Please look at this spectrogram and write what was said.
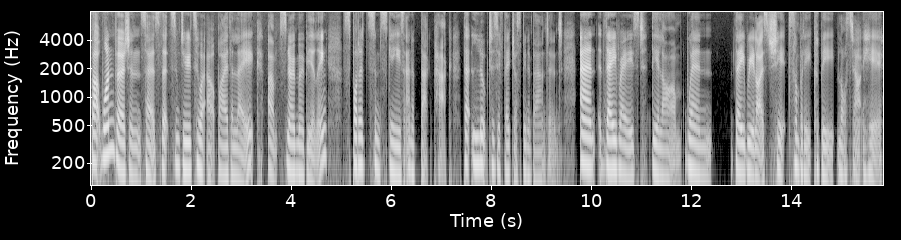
but one version says that some dudes who were out by the lake, um, snowmobiling, spotted some skis and a backpack that looked as if they'd just been abandoned. And they raised the alarm when they realized, shit, somebody could be lost out here.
